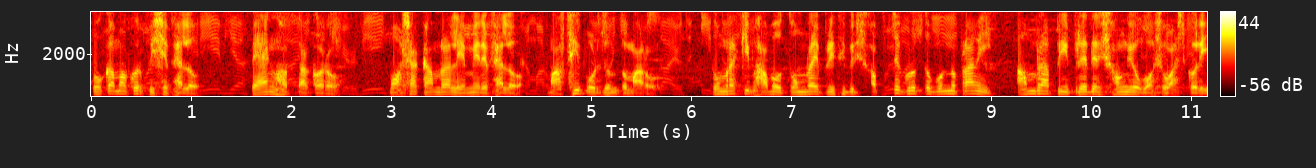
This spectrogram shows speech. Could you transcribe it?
পোকামাকড় পিষে ফেলো ব্যাং হত্যা করো, মশা কামড়ালে মেরে ফেলো, মাছি পর্যন্ত মারো। তোমরা কি ভাবো তোমরাই পৃথিবীর সবচেয়ে গুরুত্বপূর্ণ প্রাণী? আমরা পিঁপড়েদের সঙ্গেও বসবাস করি।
